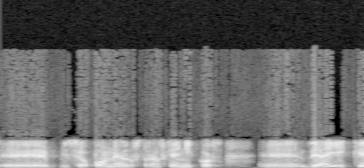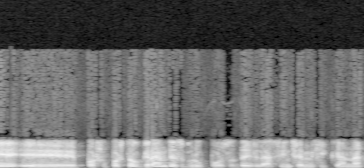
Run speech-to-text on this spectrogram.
eh, y se opone a los transgénicos. Eh, de ahí que, eh, por supuesto, grandes grupos de la ciencia mexicana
